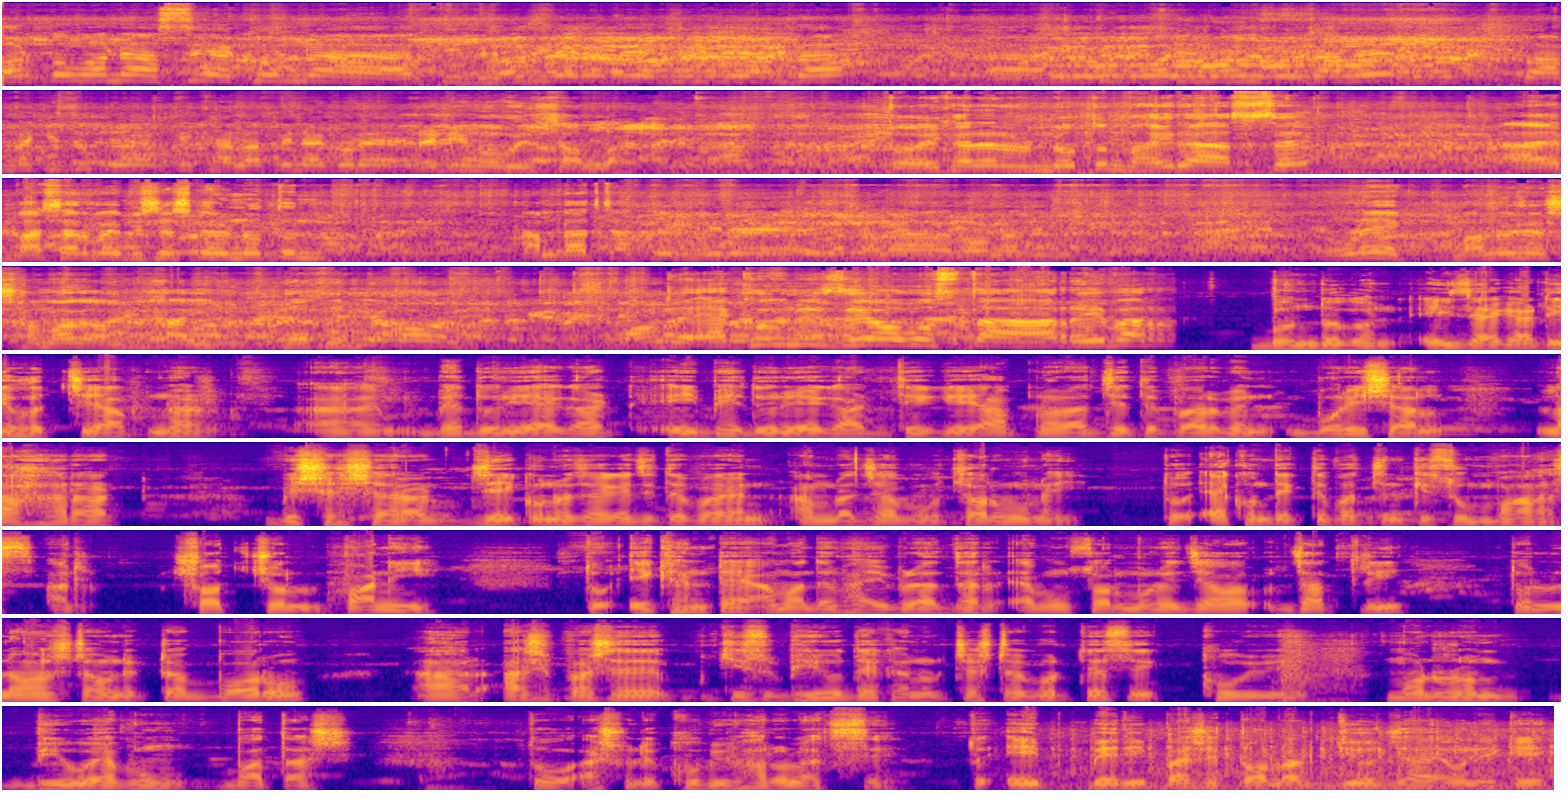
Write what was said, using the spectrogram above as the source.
বর্তমানে আছি এখন আর কি ভেদুরিয়া ঘাটে এখানে আমরা তো আমরা কিছু আর পিনা করে রেডি হব ইনশাল্লাহ তো এখানের নতুন ভাইরা আসছে বাসার ভাই বিশেষ করে নতুন, আমরা চারজন মিলে রওনা দিব। অনেক মানুষের সমাগম, ভাই, দেখেন। তো এখনই যে অবস্থা, আর এবার বন্ধুগণ, এই জায়গাটি হচ্ছে আপনার ভেদুরিয়া ঘাট। এই ভেদুরিয়া ঘাট থেকে আপনারা যেতে পারবেন বরিশাল, লাহারাট বিশ্বাসারহাট যে কোনো জায়গায় যেতে পারেন, আমরা যাব চরমোনাই। তো এখন দেখতে পাচ্ছেন কিছু মাছ আর সচ্ছল পানি। তো এখানটায় আমাদের ভাই ব্রাদার এবং চরমোনাই যাওয়া যাত্রী। তো লঞ্চটা অনেকটা বড় আর আশেপাশে কিছু ভিউ দেখানোর চেষ্টা করতেছি। খুবই মনোরম ভিউ এবং বাতাস। তো আসলে খুবই ভালো লাগছে। তো এই পেরি পাশে ট্রলার দিয়েও যায় অনেকে।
